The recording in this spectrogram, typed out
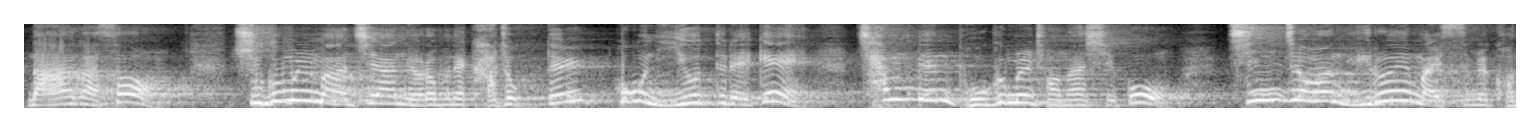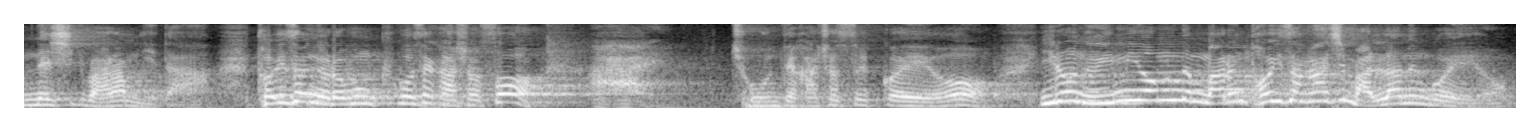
나아가서 죽음을 맞이한 여러분의 가족들 혹은 이웃들에게 참된 복음을 전하시고 진정한 위로의 말씀을 건네시기 바랍니다. 더 이상 여러분 그곳에 가셔서, 아이, 좋은 데 가셨을 거예요. 이런 의미 없는 말은 더 이상 하지 말라는 거예요.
